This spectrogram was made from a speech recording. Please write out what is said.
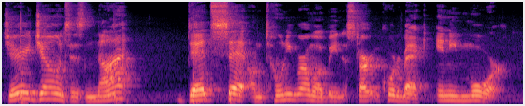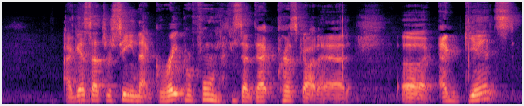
Jerry Jones is not dead set on Tony Romo being the starting quarterback anymore. I guess after seeing that great performance that Dak Prescott had uh, against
